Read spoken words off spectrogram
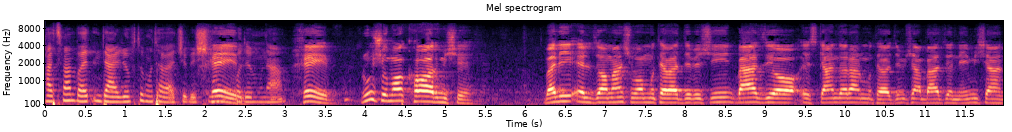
حتما باید این دریافت رو متوجه بشیم خیر. خودمونم. خیر. رو شما کار میشه. ولی الزاما شما متوجه بشین بعضیا اسکن دارن متوجه میشن بعضیا نمیشن.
